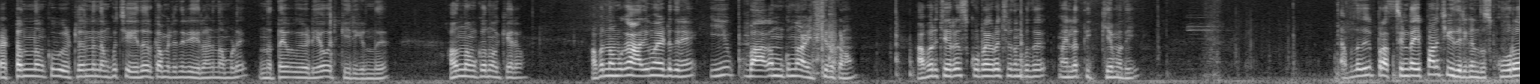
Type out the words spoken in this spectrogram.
പെട്ടെന്ന് നമുക്ക് വീട്ടിൽ തന്നെ നമുക്ക് ചെയ്ത് തീർക്കാൻ പറ്റുന്ന രീതിയിലാണ് നമ്മൾ ഇന്നത്തെ വീഡിയോ ഒരുക്കിയിരിക്കുന്നത്. അത് നമുക്ക് നോക്കിയാലോ? അപ്പോൾ നമുക്ക് ആദ്യമായിട്ട് ഇതിനെ ഈ ഭാഗം നമുക്കൊന്ന് അഴിച്ചെടുക്കണം. അപ്പോൾ ഒരു ചെറിയ സ്ക്രൂ ഡ്രൈവർ വെച്ചിട്ട് നമുക്കിത് നല്ല തിക്കിയാൽ മതി. അപ്പോൾ ഇത് പ്രസ്സിൻ ടൈപ്പാണ് ചെയ്തിരിക്കുന്നത്. സ്ക്രൂ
